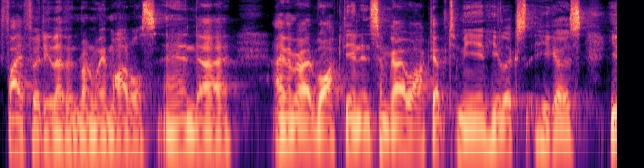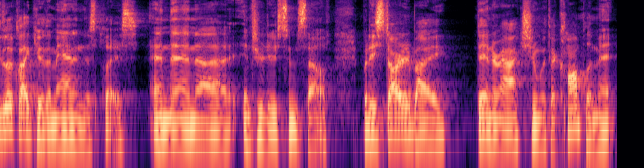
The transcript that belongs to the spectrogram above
five foot 11 runway models. And, uh, I remember I'd walked in and some guy walked up to me and he looks, he goes, you look like you're the man in this place. And then, uh, introduced himself. But he started by the interaction with a compliment.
